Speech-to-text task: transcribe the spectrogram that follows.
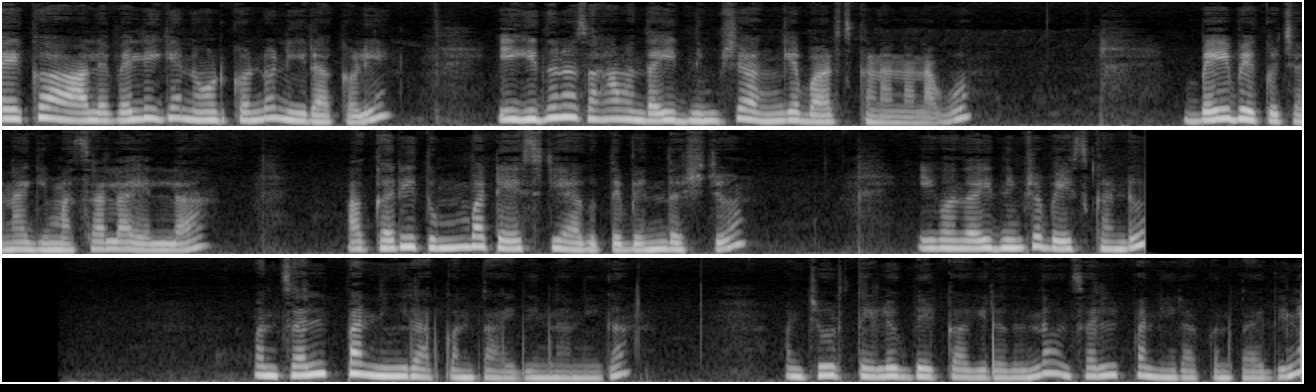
ಬೇಕೋ ಆ ಲೆವೆಲಿಗೆ ನೋಡಿಕೊಂಡು ನೀರು ಹಾಕೊಳ್ಳಿ. ಈಗ ಇದನ್ನು ಸಹ ಒಂದು ಐದು ನಿಮಿಷ ಹಂಗೆ ಬಾಡಿಸ್ಕೊಳ್ಳೋಣ ನಾವು. ಬೇಯಬೇಕು ಚೆನ್ನಾಗಿ ಮಸಾಲ ಎಲ್ಲ. ಆ ಕರಿ ತುಂಬ ಟೇಸ್ಟಿ ಆಗುತ್ತೆ ಬೆಂದಷ್ಟು. ಈಗ ಒಂದು ಐದು ನಿಮಿಷ ಬೇಯಿಸ್ಕೊಂಡು ಒಂದು ಸ್ವಲ್ಪ ನೀರು ಹಾಕ್ಕೊತಾ ಇದ್ದೀನಿ ನಾನೀಗ. ಒಂಚೂರು ತೆಳುಗ್ ಬೇಕಾಗಿರೋದ್ರಿಂದ ಒಂದು ಸ್ವಲ್ಪ ನೀರು ಹಾಕ್ಕೊತಾ ಇದ್ದೀನಿ.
